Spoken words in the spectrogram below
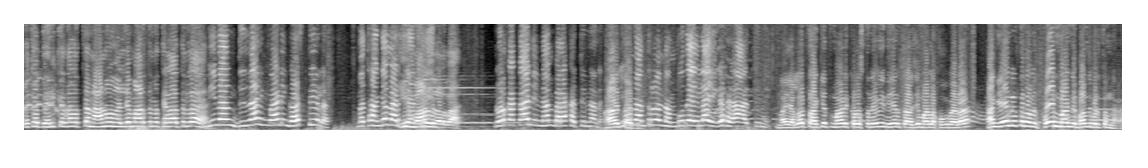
ಅದಕ್ಕ ಬೆರಿಕದಾಳತ್ತ ನಾನು ಅಲ್ಲೇ ಮಾಡ್ತಾನ ಅಂತ ನೀನ್ ಹಂಗ್ ದಿನ ಹಿಂಗ್ ಮಾಡಿ ಹಿಂಗ್ ಹಸ್ತಿಯಲ್ಲ ಮತ್ ಹಂಗೆ ಮಾಡ್ತೀನಿ ಮಾಡ್ತೀಯ ಮಾಡುದಿಲ್ಲಲ್ವಾ ನೋಡ್ಕಕ್ಕ ನಿನ್ ನಮ್ ಬರಾಕ್ ಹತ್ತೀನಿ ನಾನು. ಆಯ್ತ್ ಇವ್ ನಂತರ ನಂಬುದೇ ಇಲ್ಲ ಈಗ ಹೇಳ ಹತ್ತೀನಿ. ನಾ ಎಲ್ಲ ತಾಕೀತ್ ಮಾಡಿ ಕಳಿಸ್ತಾನೆ ನೀ ಏನ್ ಕಾಳಜಿ ಮಾಡ್ಲಕ್ ಹೋಗಬೇಡ. ಹಂಗ ಏನಿರ್ತ ನನಗೆ ಫೋನ್ ಮಾಡಿ ಬಂದ್ ಬಿಡ್ತಾನ ನಾ.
